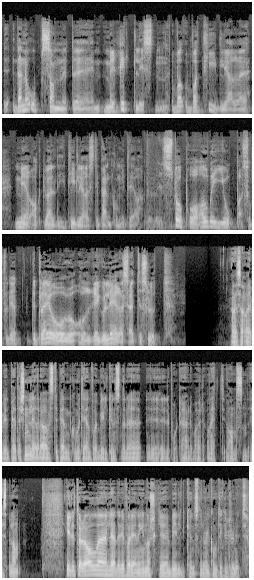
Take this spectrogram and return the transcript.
Denne oppsamlede merittlisten var, var, tidligere mer aktuell i tidligere stipendkomiteer. Stå på og aldri gi opp, altså. For det, det pleier å, å, regulere seg til slutt. Altså Arvid Petersen, leder av stipendkomiteen for billedkunstnere. Eh, reporter her, det var Anette Johansen Espeland. Hilde Tørdal, eh, leder i Foreningen norske billedkunstnere, velkommen til Kulturnytt.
